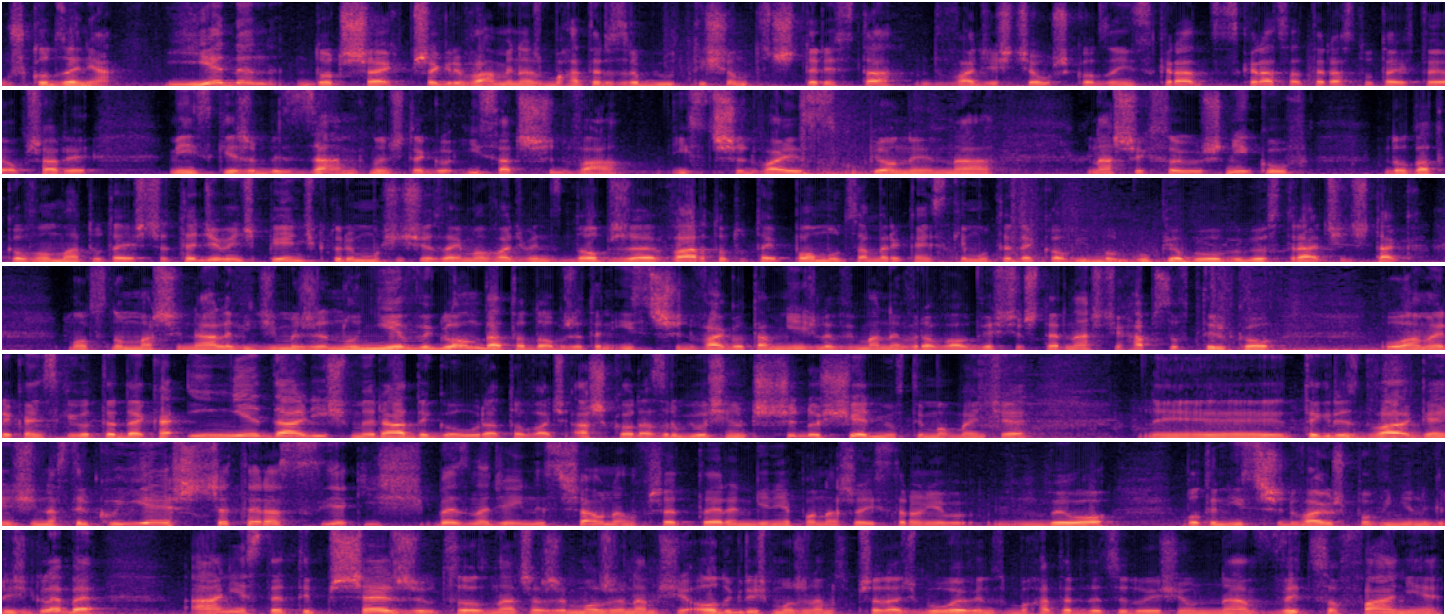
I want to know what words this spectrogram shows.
uszkodzenia. 1 do 3 przegrywamy. Nasz bohater zrobił 1420 uszkodzeń. Skra- skraca teraz tutaj w te obszary miejskie, żeby zamknąć tego ISA 3.2. IS 3.2 jest skupiony na naszych sojuszników. Dodatkowo ma tutaj jeszcze T95, który musi się zajmować, więc dobrze, warto tutaj pomóc amerykańskiemu TDK-owi, bo głupio byłoby go stracić, tak mocną maszynę, ale widzimy, że no nie wygląda to dobrze. Ten IS-3.2 go tam nieźle wymanewrował, 214 hapsów tylko u amerykańskiego TDK i nie daliśmy rady go uratować, a szkoda. Zrobiło się 3 do 7 w tym momencie. Yy, Tygrys 2, gęsi nas tylko jeszcze teraz jakiś beznadziejny strzał nam wszedł, to RNG nie po naszej stronie było, bo ten IS-3 2 już powinien gryźć glebę, a niestety przeżył, co oznacza, że może nam się odgryźć, może nam sprzedać bułę, więc bohater decyduje się na wycofanie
